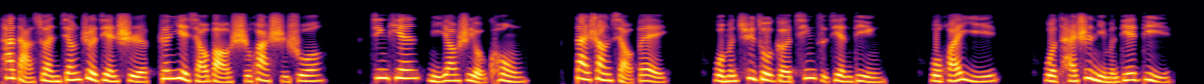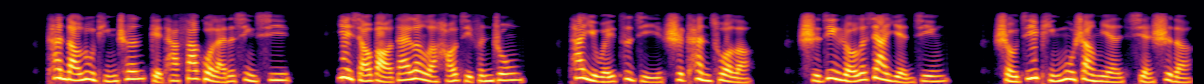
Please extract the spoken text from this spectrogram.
他打算将这件事跟叶小宝实话实说。今天你要是有空。带上小贝，我们去做个亲子鉴定。我怀疑我才是你们爹地。看到陆廷琛给他发过来的信息，叶小宝呆愣了好几分钟，他以为自己是看错了，使劲揉了下眼睛。手机屏幕上面显示的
